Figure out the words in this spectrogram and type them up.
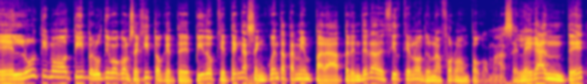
El último tip, el último consejito que te pido que tengas en cuenta también para aprender a decir que no de una forma un poco más elegante,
